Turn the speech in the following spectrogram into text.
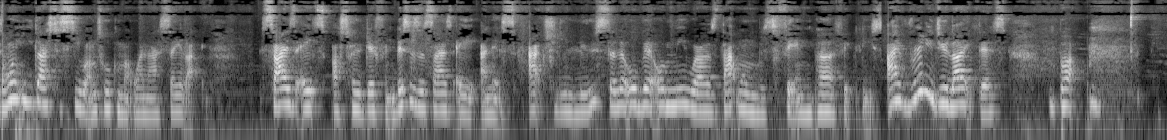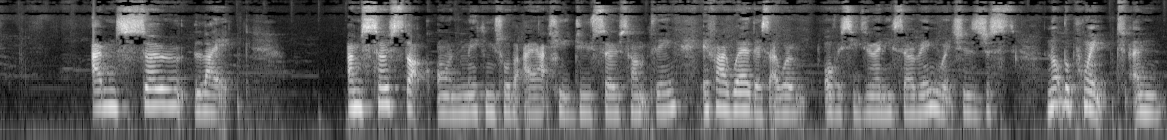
I want you guys to see what I'm talking about when I say like size 8s are so different. This is a size 8 and it's actually loose a little bit on me whereas that one was fitting perfectly. I really do like this but i'm so like i'm so stuck on making sure that i actually do sew something. If i wear this i won't obviously do any sewing which is just not the point. And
